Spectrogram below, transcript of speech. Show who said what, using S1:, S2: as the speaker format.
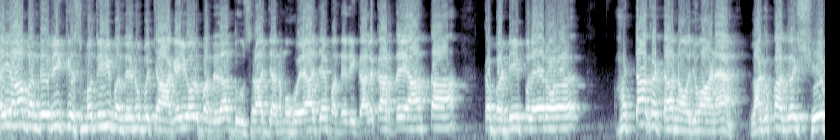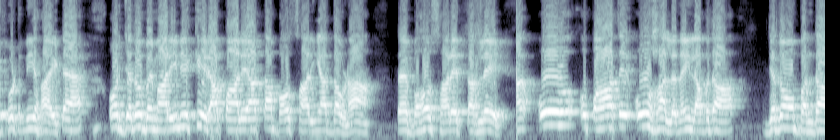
S1: ਭਾਈ ਆ ਬੰਦੇ ਦੀ ਕਿਸਮਤ ਹੀ ਬੰਦੇ ਨੂੰ ਬਚਾ ਗਈ ਔਰ ਬੰਦੇ ਦਾ ਦੂਸਰਾ ਜਨਮ ਹੋਇਆ। ਜੇ ਬੰਦੇ ਦੀ ਗੱਲ ਕਰਦੇ ਆ ਤਾਂ ਕਬੱਡੀ ਪਲੇਅਰ ਔਰ ਹੱਟਾ ਘੱਟਾ ਨੌਜਵਾਨ ਹੈ। ਲਗਭਗ 6 ਫੁੱਟ ਦੀ ਹਾਈਟ ਹੈ ਔਰ ਜਦੋਂ ਬਿਮਾਰੀ ਨੇ ਘੇਰਾ ਪਾ ਲਿਆ ਤਾਂ ਬਹੁਤ ਸਾਰੀਆਂ ਦੌੜਾਂ ਤੇ ਬਹੁਤ ਸਾਰੇ ਤਰਲੇ। ਉਹ ਉਪਾਅ ਤੇ ਉਹ ਹੱਲ ਨਹੀਂ ਲੱਭਦਾ ਜਦੋਂ ਬੰਦਾ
